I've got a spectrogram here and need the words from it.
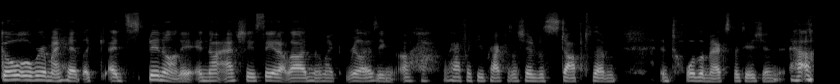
go over in my head, like I'd spin on it and not actually say it out loud. And I'm like realizing, oh, we're halfway through practice. I should have just stopped them and told them my expectation. How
